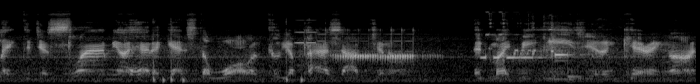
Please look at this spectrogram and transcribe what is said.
late to just slam your head against the wall until you pass out, you know. It might be easier than carrying on.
